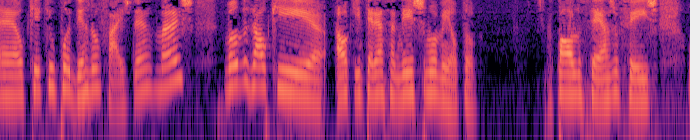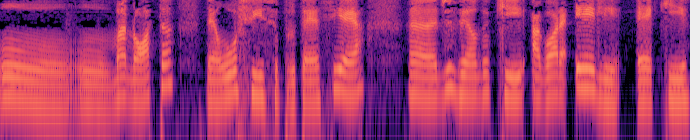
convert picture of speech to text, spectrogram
é, o que que o poder não faz, né? Mas vamos ao que, ao que interessa neste momento. Paulo Sérgio fez um, uma nota, né, um ofício para o TSE, uh, dizendo que agora ele é que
